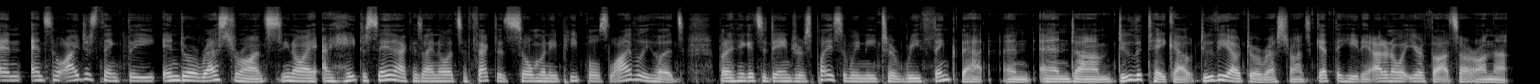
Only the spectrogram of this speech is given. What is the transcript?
and and so I just think the indoor restaurants, you know, I, I hate to say that because I know it's affected so many people's livelihoods, but I think it's a dangerous place, and we need to rethink that and and um, do the takeout, do the outdoor restaurants, get the heating. I don't know what your thoughts are on that.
